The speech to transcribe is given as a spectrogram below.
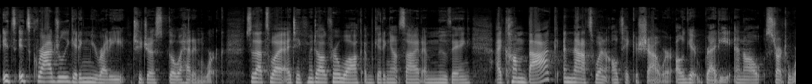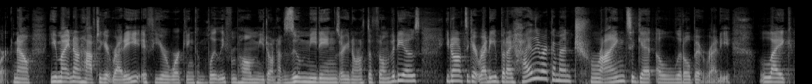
it's it's gradually getting me ready to just go ahead and work. So that's why I take my dog for a walk, I'm getting outside, I'm moving. I come back and that's when I'll take a shower. I'll get ready and I'll start to work. Now, you might not have to get ready if you're working completely from home, you don't have Zoom meetings or you don't have to film videos. You don't have to get ready, but I highly recommend trying to get a little bit ready. Like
